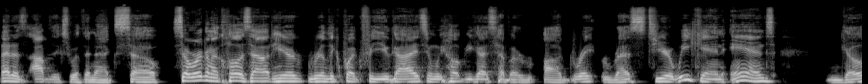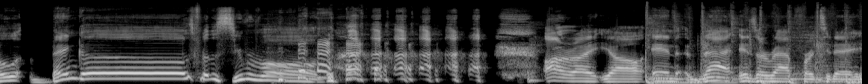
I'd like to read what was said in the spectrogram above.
That is optics with an X. So, so we're going to close out here really quick for you guys. And we hope you guys have a, a great rest to your weekend and go Bengals for the Super Bowl. all right, y'all. And that is a wrap for today.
